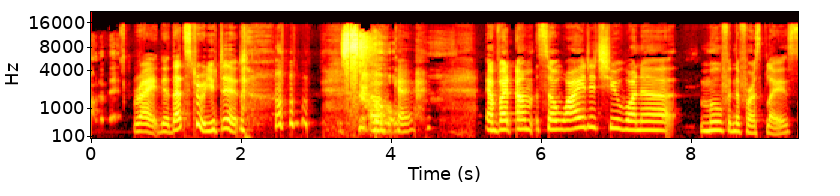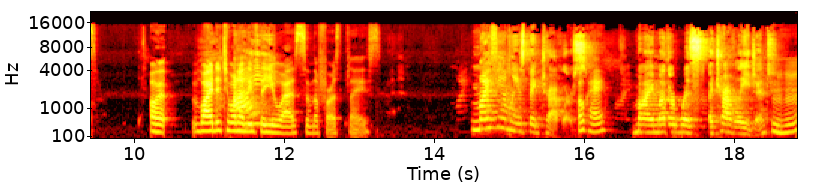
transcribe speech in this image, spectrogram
out of it. Right, yeah, that's true. You did. so, okay, and but um, so why did you want to move in the first place, or why did you want to leave the U.S. in the first place? My family is big travelers. Okay. My mother was a travel agent. Mm-hmm.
